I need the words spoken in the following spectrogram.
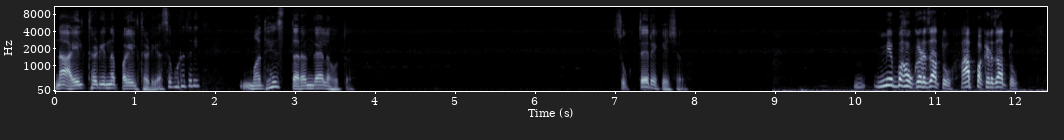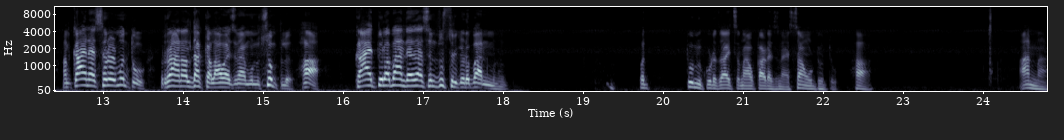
ना ऐलथडी ना पैलथडी असं कुठंतरी मध्येच तरंगायला होतं. चुकते रे केशव. मी भाऊकडे जातो आप्पाकडे जातो. आणि काय नाही सरळ म्हणतो रानाला धक्का लावायचा नाही म्हणून संपलं. हा काय तुला बांधायचं असेल दुसरीकडे बांध म्हणून. पण तुम्ही कुठं जायचं नाव काढायचं नाही सांगू ठेवतो. हा. अण्णा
